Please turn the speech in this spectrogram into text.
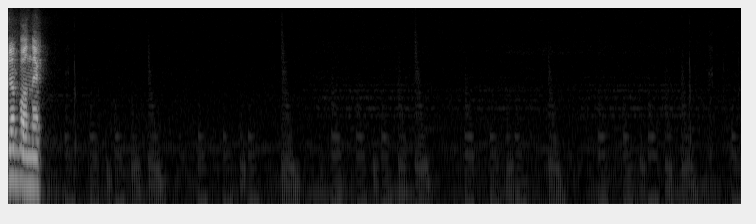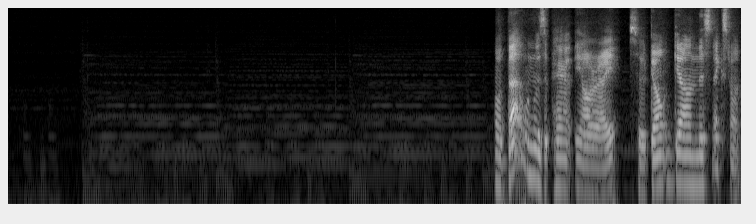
Jump on there. Well, that one was apparently alright, so don't get on this next one.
